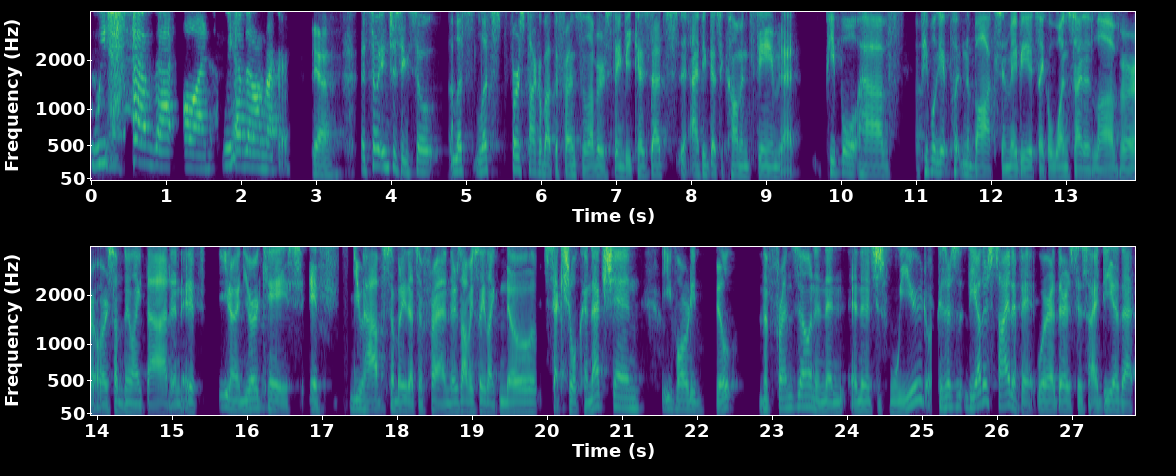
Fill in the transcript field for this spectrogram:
we have that on, we have that on record. Yeah, it's so interesting. So let's let's first talk about the friends to lovers thing because that's I think that's a common theme that people have people get put in a box and maybe it's like a one-sided love or or something like that. And if you know in your case if you have somebody that's a friend there's obviously like no sexual connection. You've already built the friend zone and then and then it's just weird because there's the other side of it where there's this idea that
